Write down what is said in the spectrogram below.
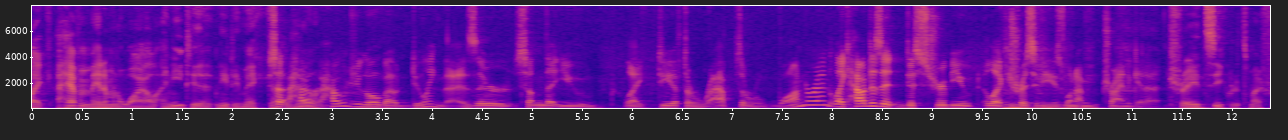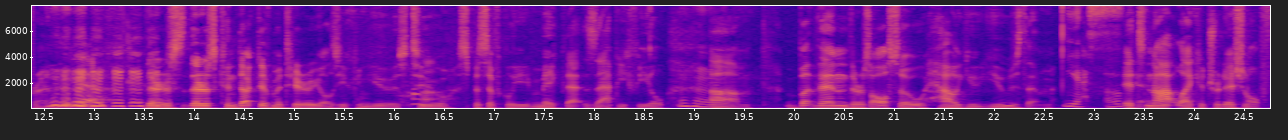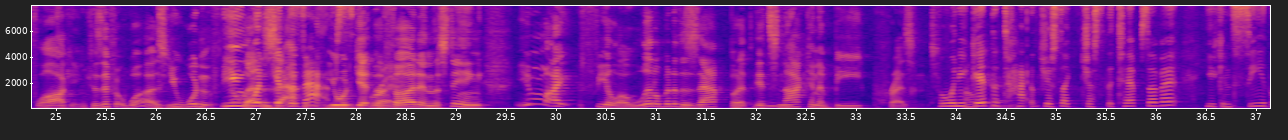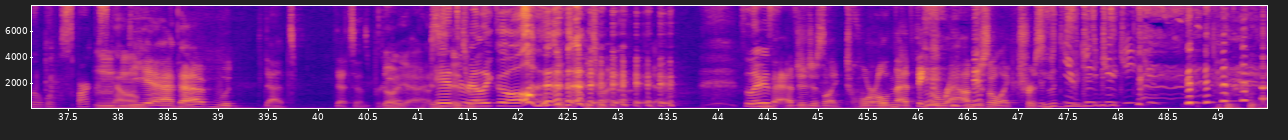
Like I haven't made them in a while. I need to need to make a So how more. how would you go about doing that? Is there something that you like? Do you have to wrap the wand around? Like how does it distribute electricity? Is what I'm trying to get at. Trade secrets, my friend. Yeah. there's there's conductive materials you can use to specifically make that zappy feel. Mm-hmm. Um, but then there's also how you use them. yes. It's not like a traditional flogging because if it was, you wouldn't feel You that wouldn't get the zapping. You would zaps. get the thud and the sting. You might feel a little bit of the zap, but Mm. it's not going to be present. But when you get the ti just like just the tips of it, you can see the little sparks Mm-hmm. go. yeah, that would that's that sounds pretty. Oh yeah, badass. It's, it's really right. cool. It's, it's right. on, Yeah. so Can you there's imagine just like twirling that thing around, just electricity.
